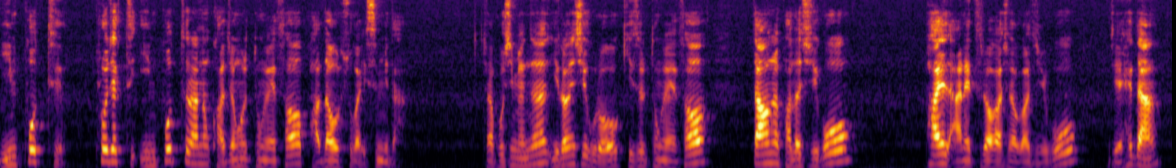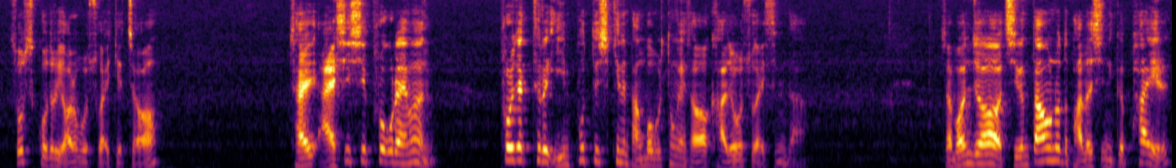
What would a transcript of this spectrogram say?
import, 프로젝트 import라는 과정을 통해서 받아올 수가 있습니다. 자 보시면은 이런 식으로 git을 통해서 다운을 받으시고 파일 안에 들어가셔가지고 이제 해당 소스 코드를 열어볼 수가 있겠죠. 자, 이 RCC 프로그램은 프로젝트를 import 시키는 방법을 통해서 가져올 수가 있습니다. 자, 먼저 지금 다운로드 받으신 그 파일,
